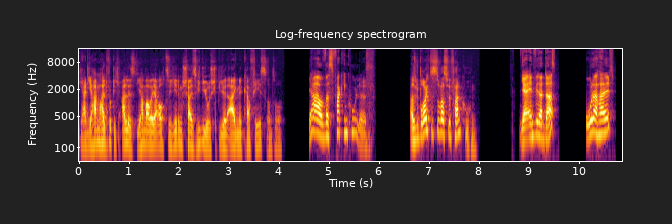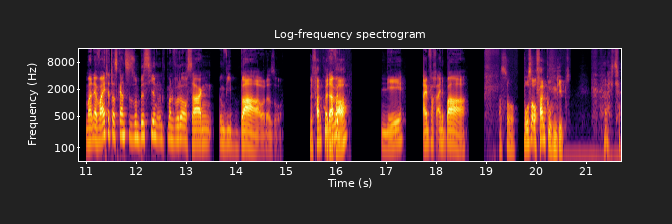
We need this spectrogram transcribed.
Ja, die haben halt wirklich alles. Die haben aber ja auch zu jedem scheiß Videospiel eigene Cafés und so. Ja, aber was fucking cool ist. Also du bräuchtest sowas für Pfannkuchen. Ja, entweder das oder halt, man erweitert das Ganze so ein bisschen und man würde auch sagen, irgendwie Bar oder so. Eine Pfannkuchenbar. Nee, einfach eine Bar. Ach so. Wo es auch Pfannkuchen gibt. Alter.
